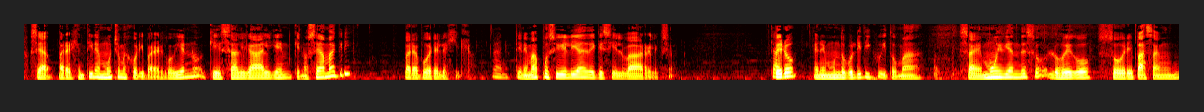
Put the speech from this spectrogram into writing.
O sea, para Argentina es mucho mejor y para el gobierno que salga alguien que no sea Macri para poder elegirlo. Tiene más posibilidades de que si él va a reelección. Pero en el mundo político, y Tomás sabe muy bien de eso, los egos sobrepasan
